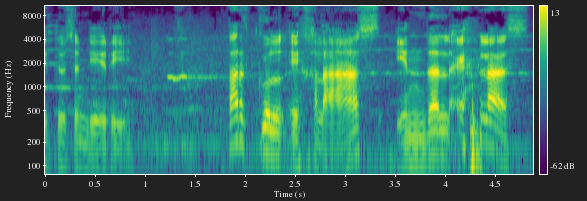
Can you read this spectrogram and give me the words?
itu sendiri. Tarkul ikhlas indal ikhlas.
